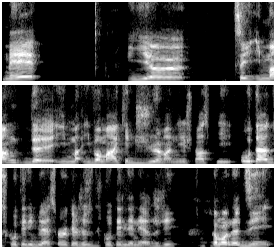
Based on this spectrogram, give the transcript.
Mais il, il manque de. Il, va manquer de jus à un moment donné, je pense. Puis autant du côté des blessures que juste du côté de l'énergie. Comme on a dit,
